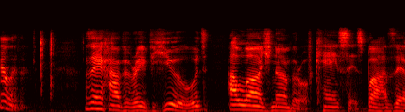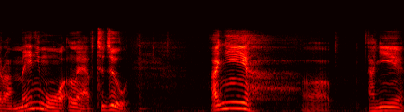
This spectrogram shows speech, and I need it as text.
However, they have reviewed a large number of cases, but there are many more left to do. Они, э, они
